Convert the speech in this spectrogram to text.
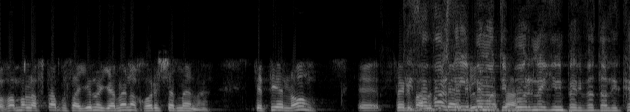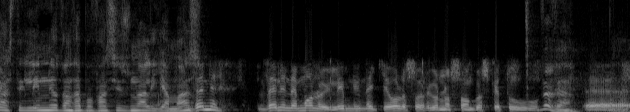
φοβάμαι όλα αυτά που θα γίνουν για μένα χωρίς εμένα. Και τι εννοώ, ε, Τι περιβαλλοντικά φοβάστε λοιπόν ότι εγκλήματα. μπορεί να γίνει περιβαλλοντικά στη λίμνη όταν θα αποφασίζουν άλλοι για μας; Δεν είναι, δεν είναι μόνο η λίμνη, είναι και όλος ο οργανός όγκος και του Βέβαια. ε,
